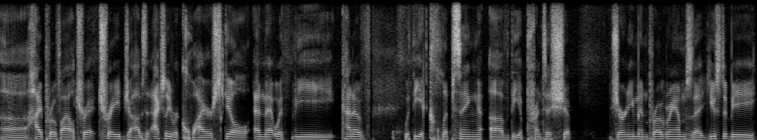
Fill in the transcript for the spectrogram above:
uh, high profile tra- trade jobs that actually require skill, and that with the kind of with the eclipsing of the apprenticeship journeyman programs that used to be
